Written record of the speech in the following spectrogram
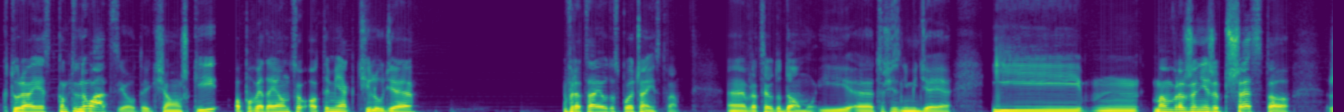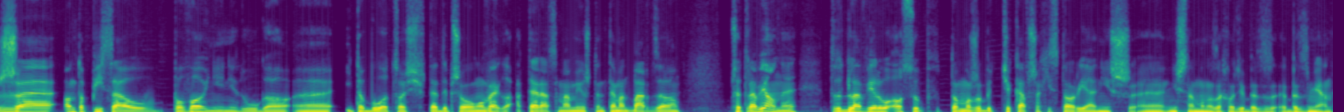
która jest kontynuacją tej książki, opowiadającą o tym, jak ci ludzie wracają do społeczeństwa. E, Wracają do domu i e, co się z nimi dzieje. I mm, mam wrażenie, że przez to, że on to pisał po wojnie niedługo e, i to było coś wtedy przełomowego, a teraz mamy już ten temat bardzo przetrawiony, to dla wielu osób to może być ciekawsza historia niż, niż samo na zachodzie bez, bez zmian.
